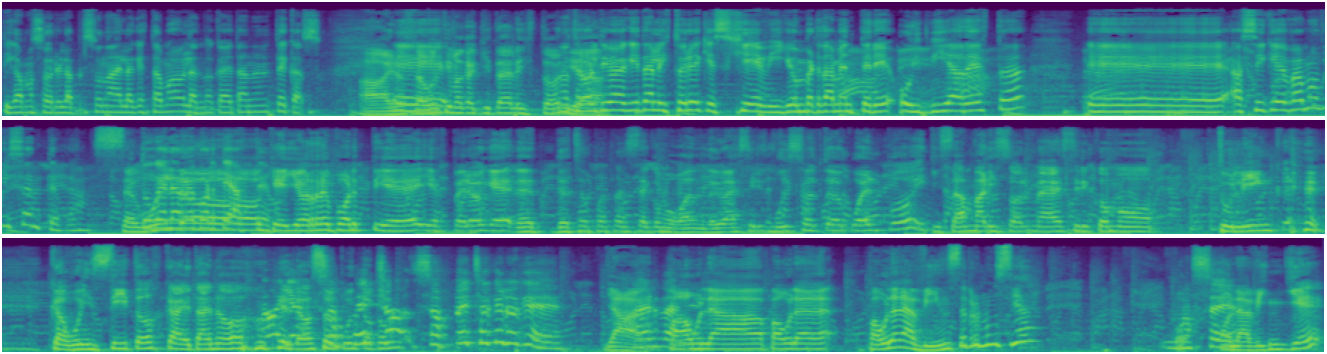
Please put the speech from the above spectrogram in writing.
digamos, sobre la persona de la que estamos hablando, Caetano en este caso. Ay, nuestra Eh, última caquita de la historia. nuestra última quita la historia que es heavy. Yo en verdad me enteré hoy día de esta. Eh, así que vamos, Vicente. Según Tú que la lo reporteaste. que yo reporteé y espero que de, de esto después pensé como bueno, lo iba a decir muy suelto de cuerpo y quizás Marisol me va a decir como tu link cahuincitos caetano No, ya, veloso.com. sospecho, sospecho que lo que es. Ya, ver. Paula, Paula, Paula Lavín se pronuncia? No sé. ¿O Lavín Ye?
